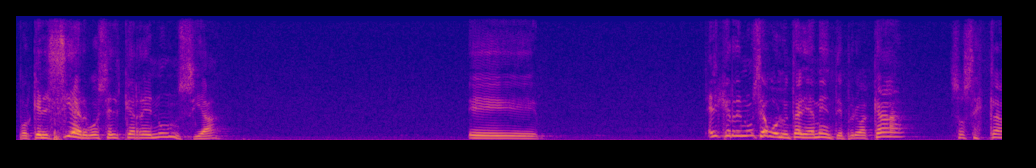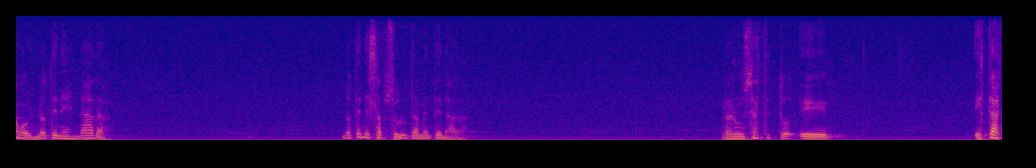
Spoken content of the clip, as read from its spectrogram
Porque el siervo es el que renuncia, eh, el que renuncia voluntariamente, pero acá sos esclavo no tenés nada. No tenés absolutamente nada. Renunciaste, eh, estás,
